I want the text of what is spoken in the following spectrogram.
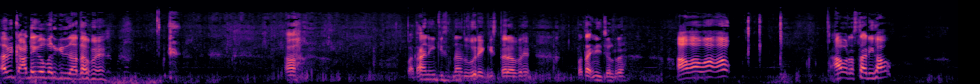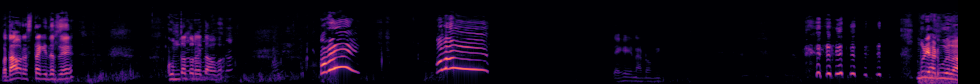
अभी कांटे के ऊपर गिर जाता मैं। आह, पता नहीं कितना दूर है किस तरफ़ है। पता ही नहीं चल रहा। आओ आओ आओ आओ। आओ रास्ता दिखाओ। बताओ रास्ता किधर से घूमता तो रहता होगा। देखे ना टॉमी মুড়ি হাঁটবো গেলা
